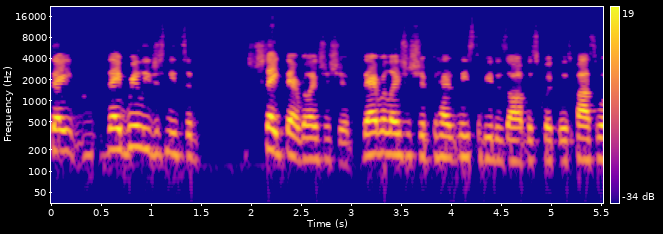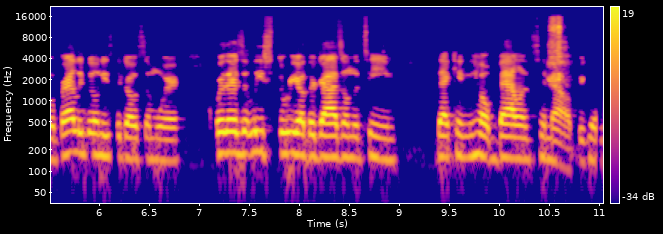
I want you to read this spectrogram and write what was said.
they they really just need to shake that relationship. That relationship has needs to be dissolved as quickly as possible. Bradley Beal needs to go somewhere where there's at least three other guys on the team that can help balance him out because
